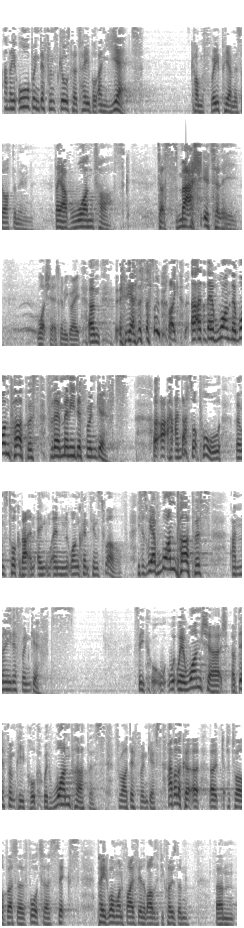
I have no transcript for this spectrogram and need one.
And they all bring different skills to the table and yet, come 3 p.m. this afternoon, they have one task. To smash Italy Watch it. It's going to be great. Um, yeah, so like uh, they have one. They have one purpose for their many different gifts. Uh, uh, and that's what Paul on to talk about in, in, in 1 Corinthians 12. He says, we have one purpose and many different gifts. See, we're one church of different people with one purpose for our different gifts. Have a look at uh, uh, chapter 12, verse uh, 4 to 6, page 115 in the Bibles if you close them. Um,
